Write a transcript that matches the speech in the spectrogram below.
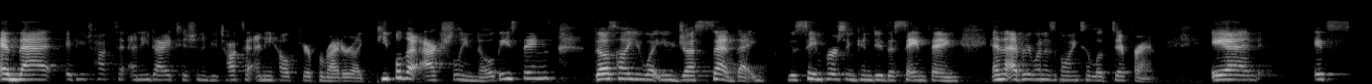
and that if you talk to any dietitian if you talk to any healthcare provider like people that actually know these things they'll tell you what you just said that the same person can do the same thing and everyone is going to look different and it's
